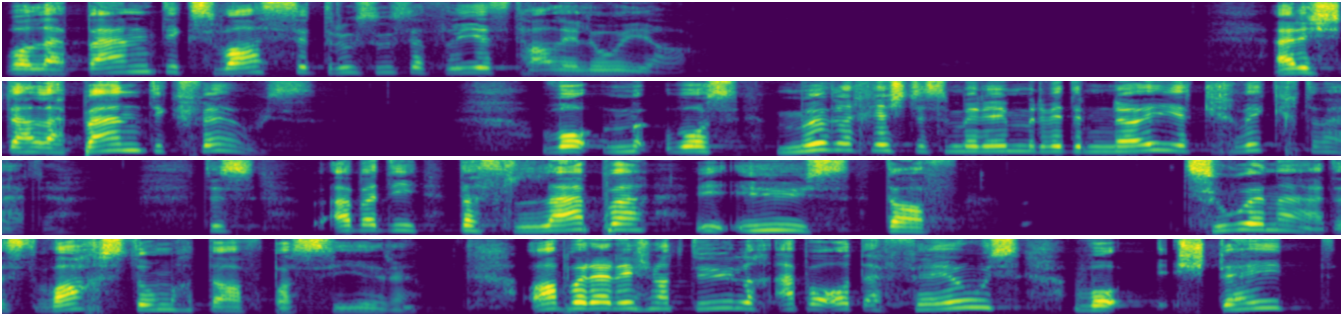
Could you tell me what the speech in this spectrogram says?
wo lebendiges Wasser daraus rausfließt. Halleluja. Er ist der lebendige Fels wo, wo es möglich ist, dass wir immer wieder neu erquickt werden. Dass eben die, das Leben in uns darf zunehmen, das Wachstum darf passieren. Aber er ist natürlich eben auch der Fels, wo steht,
